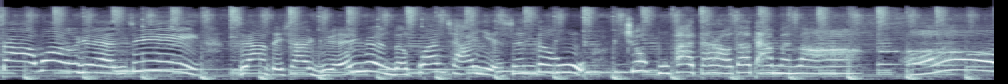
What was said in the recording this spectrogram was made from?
大望远镜，这样等一下远远的观察野生动物，就不怕打扰到它们了。哦，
